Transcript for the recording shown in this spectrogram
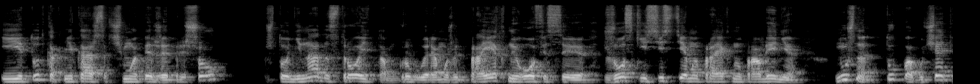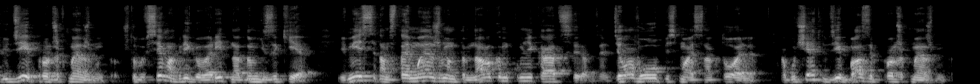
И тут, как мне кажется, к чему опять же я пришел, что не надо строить, там, грубо говоря, может быть, проектные офисы, жесткие системы проектного управления. Нужно тупо обучать людей project менеджменту, чтобы все могли говорить на одном языке. И вместе там, с тайм-менеджментом, навыком коммуникации, там, делового письма, если актуально, обучать людей базы project менеджмента.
